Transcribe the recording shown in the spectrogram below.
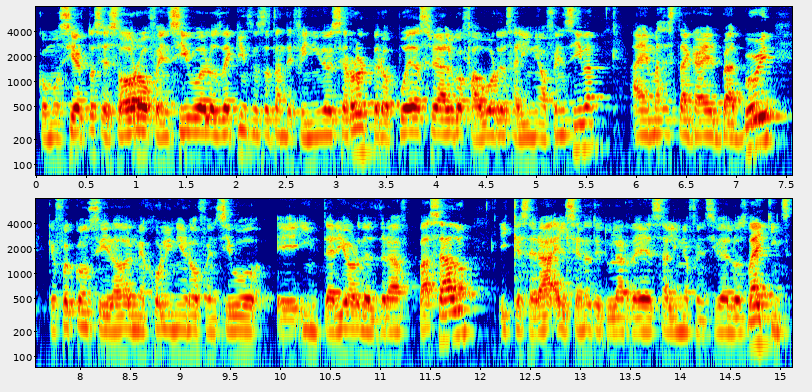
como cierto asesor ofensivo de los Vikings, no está tan definido ese rol, pero puede hacer algo a favor de esa línea ofensiva. Además está Gareth Bradbury, que fue considerado el mejor liniero ofensivo eh, interior del draft pasado y que será el centro titular de esa línea ofensiva de los Vikings.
